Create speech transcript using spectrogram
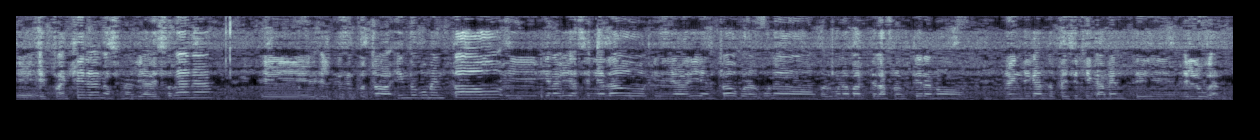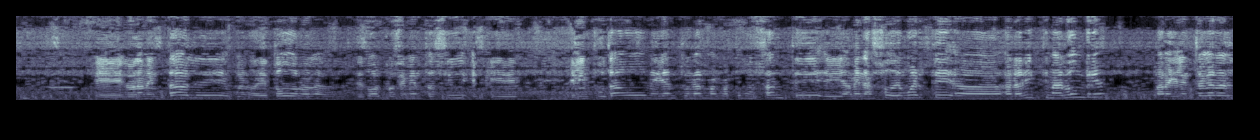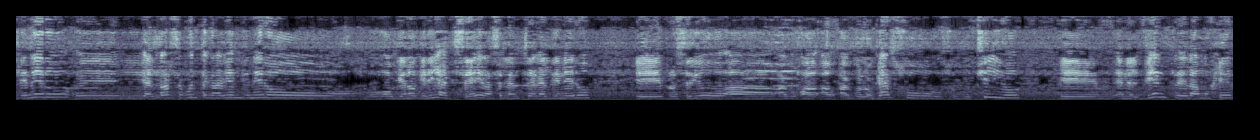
extranjera, nacionalidad venezolana, el que se encontraba indocumentado y quien había señalado que había entrado por alguna, por alguna parte de la frontera, no, no indicando específicamente el lugar. Eh, lo lamentable, bueno, de todo, lo- de todo el procedimiento así, es que el imputado, mediante un arma cortopunzante, eh, amenazó de muerte a, la víctima, al hombre, para que le entregara el dinero eh, y al darse cuenta que no había dinero o que no quería acceder a hacer la entrega del dinero, procedió a, colocar su, su cuchillo en el vientre de la mujer,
